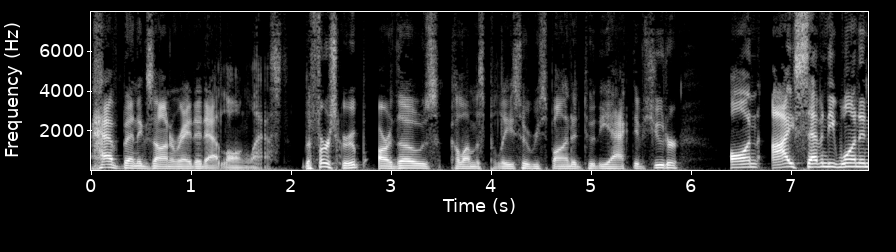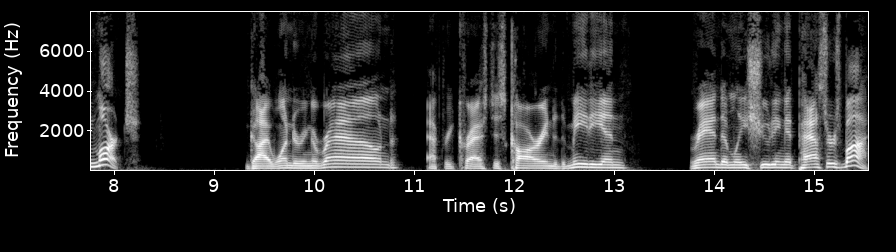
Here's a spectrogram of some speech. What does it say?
have been exonerated at long last. The first group are those Columbus police who responded to the active shooter on I 71 in March. Guy wandering around after he crashed his car into the median, randomly shooting at passersby.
